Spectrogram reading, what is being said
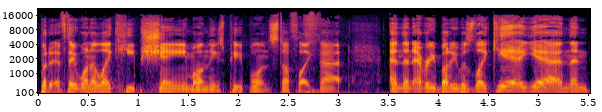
but if they want to like heap shame on these people and stuff like that. And then everybody was like, "Yeah, yeah," and then.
